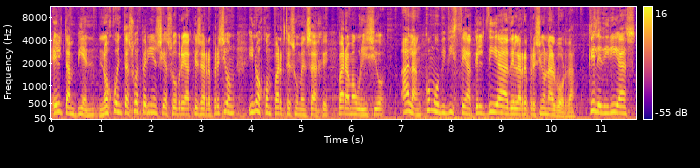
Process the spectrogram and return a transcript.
Él también nos cuenta su experiencia sobre aquella represión y nos comparte su mensaje para Mauricio. Alan, ¿cómo viviste aquel día de la represión al borda? ¿Qué le dirías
